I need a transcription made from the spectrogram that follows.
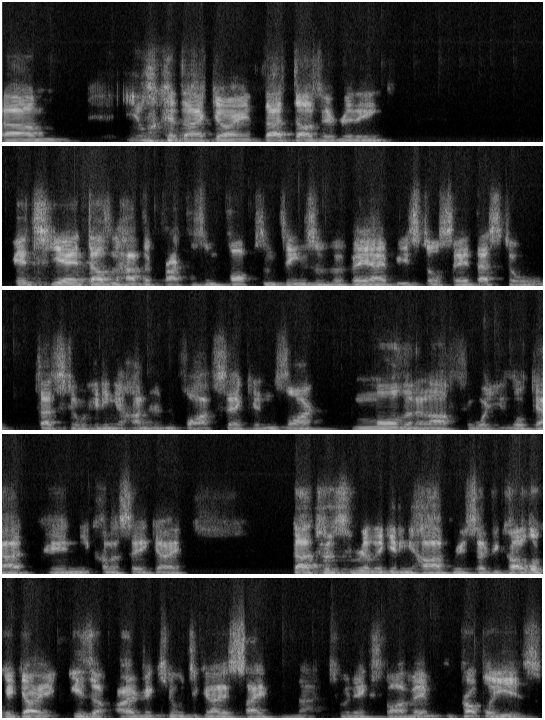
Um, you look at that going, that does everything it's yeah, it doesn't have the crackles and pops and things of a V8, but you still see it. That's still that's still hitting 105 seconds, like more than enough for what you look at, and you kind of see go. That's what's really getting hard for me. So if you kind of look at go, is it overkill to go say from that to an X5M? It probably is.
